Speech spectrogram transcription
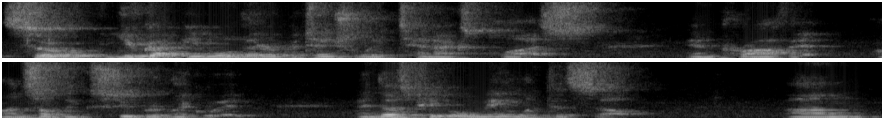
so you've got people that are potentially 10x plus in profit on something super liquid, and those people may look to sell. Um,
